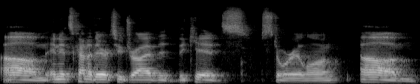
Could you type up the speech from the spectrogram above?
Um, and it's kind of there to drive the, the kids' story along. Um,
